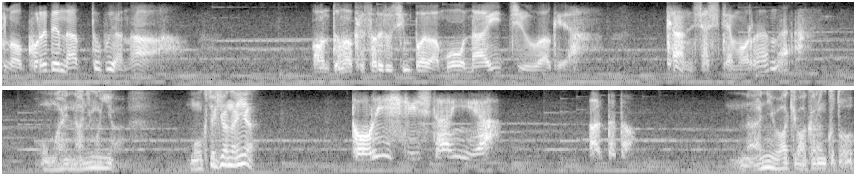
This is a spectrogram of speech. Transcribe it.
主もこれで納得やなあんたが消される心配はもうないっちゅうわけや。感謝してもらうな。お前何もんや。目的は何や。取引したいんや。あんたと。何わけわからんこと。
